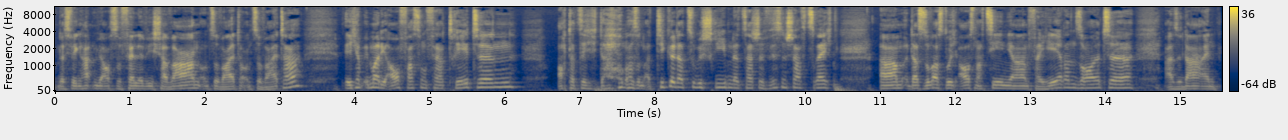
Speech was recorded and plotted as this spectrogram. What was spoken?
Und deswegen hatten wir auch so Fälle wie Schawan und so weiter und so weiter. Ich habe immer die Auffassung vertreten, auch tatsächlich da auch mal so einen Artikel dazu geschrieben, der Zeitschrift Wissenschaftsrecht, ähm, dass sowas durchaus nach zehn Jahren verjähren sollte. Also da ein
